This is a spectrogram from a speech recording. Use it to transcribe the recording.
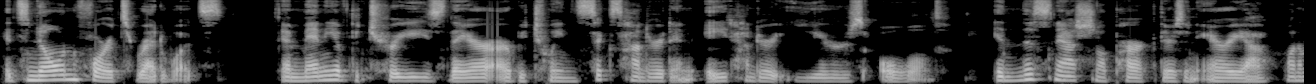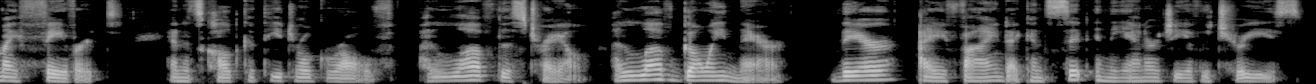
It's known for its redwoods, and many of the trees there are between 600 and 800 years old. In this national park, there's an area, one of my favorites, and it's called Cathedral Grove. I love this trail. I love going there. There, I find I can sit in the energy of the trees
